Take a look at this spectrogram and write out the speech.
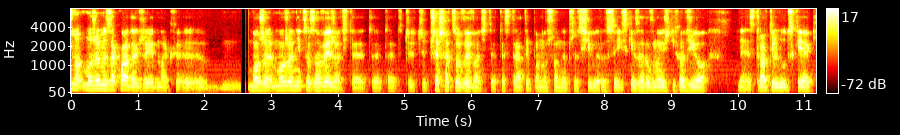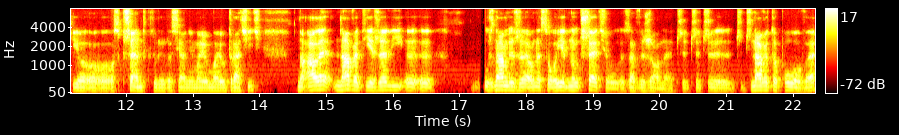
no, możemy zakładać, że jednak może, może nieco zawyżać te, te, te czy, czy przeszacowywać te, te straty ponoszone przez siły rosyjskie, zarówno jeśli chodzi o straty ludzkie, jak i o, o, o sprzęt, który Rosjanie mają, mają tracić. No ale nawet jeżeli uznamy, że one są o jedną trzecią zawyżone, czy, czy, czy, czy, czy nawet o połowę,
